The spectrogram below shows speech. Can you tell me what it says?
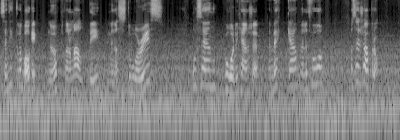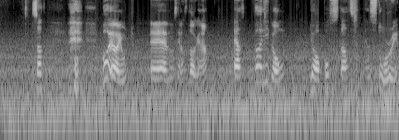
Sen tittar man på, okej, okay, nu öppnar de alltid mina stories. Och sen går det kanske en vecka eller två och sen köper de. Så att vad jag har gjort eh, de senaste dagarna är att varje gång jag har postat en story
